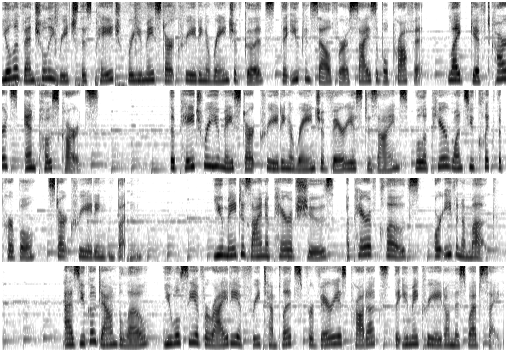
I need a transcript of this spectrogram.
You'll eventually reach this page where you may start creating a range of goods that you can sell for a sizable profit, like gift cards and postcards. The page where you may start creating a range of various designs will appear once you click the purple Start Creating button. You may design a pair of shoes, a pair of clothes, or even a mug. As you go down below, you will see a variety of free templates for various products that you may create on this website.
